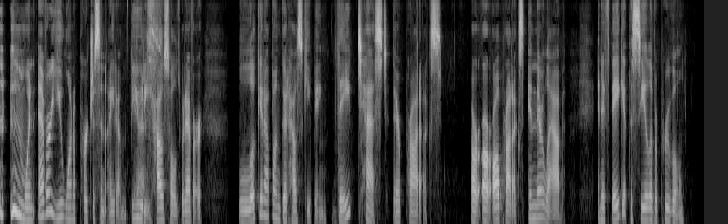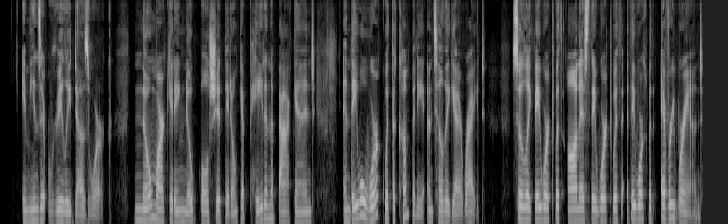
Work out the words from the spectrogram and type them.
whenever you want to purchase an item, beauty, Yes. household, whatever, look it up on Good Housekeeping. They test their products or, or all products in their lab. And if they get the seal of approval, it means it really does work. No marketing, no bullshit. They don't get paid in the back end, and they will work with the company until they get it right. So like they worked with Honest, they worked with they worked with every brand.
